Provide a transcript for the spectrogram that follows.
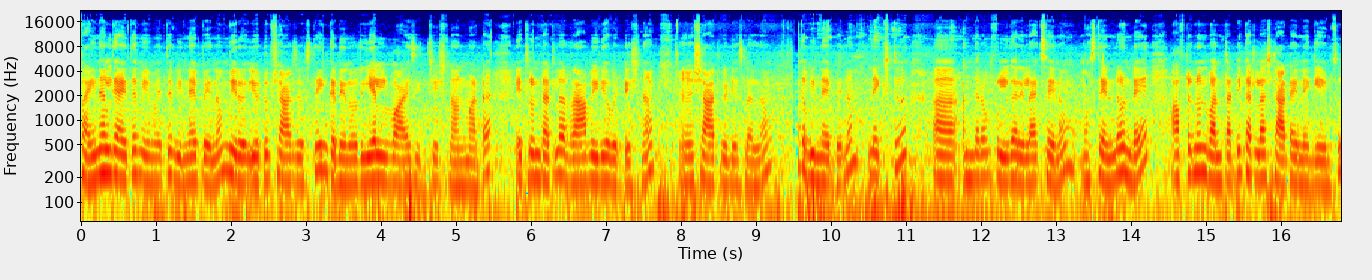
ఫైనల్గా అయితే మేమైతే విన్ అయిపోయినాం. మీరు యూట్యూబ్ షార్ట్ చూస్తే ఇంకా నేను రియల్ వాయిస్ ఇచ్చేసిన అనమాట ఎట్లుంటే అట్లా రా వీడియో పెట్టేసిన షార్ట్ వీడియోస్లలో ఇంకా విన్ అయిపోయినాం. నెక్స్ట్ అందరం ఫుల్గా రిలాక్స్ అయినాం. మస్తు ఎండ ఉండే. ఆఫ్టర్నూన్ వన్ థర్టీకి అట్లా స్టార్ట్ అయినాయి గేమ్స్.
